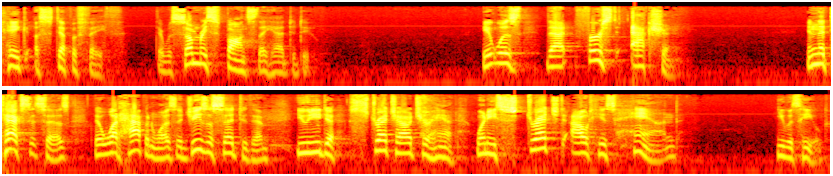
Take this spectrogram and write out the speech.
take a step of faith. There was some response they had to do. It was that first action. In the text, it says that what happened was that Jesus said to them, You need to stretch out your hand. When he stretched out his hand, he was healed.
